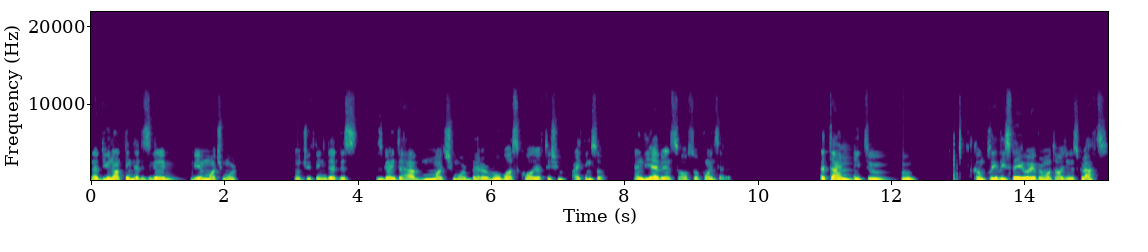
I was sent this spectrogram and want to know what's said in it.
Now, do you not think that this is going to be a much more, don't you think that this is going to have much more better, robust quality of tissue? I think so. And the evidence also points at it. At times, you need to completely stay away from autogenous grafts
